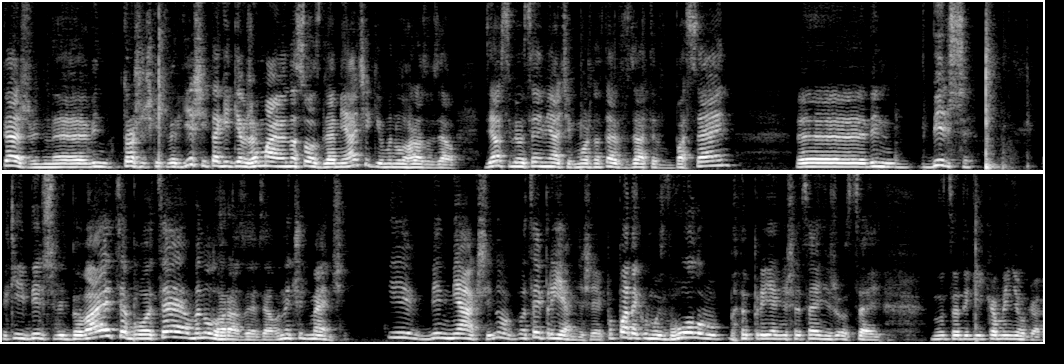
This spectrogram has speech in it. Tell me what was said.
Теж він, е, він трошечки твердіший, так як я вже маю насос для м'ячиків, минулого разу взяв. Взяв собі оцей м'ячик, можна теж взяти в басейн. Е, він більш такий більш відбивається, бо це минулого разу я взяв, вони чуть менші. І він м'якший. Ну, оцей приємніший. Як попаде комусь в голову, приємніше цей, ніж оцей. Ну, це такий каменюка.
